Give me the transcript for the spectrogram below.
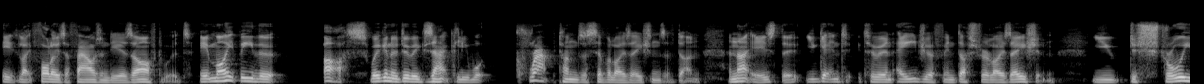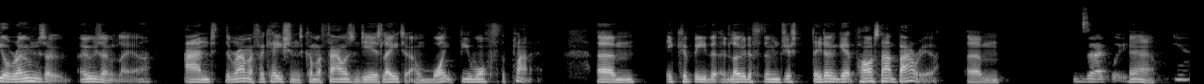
it like follows a thousand years afterwards. It might be that us, we're going to do exactly what crap tons of civilizations have done, and that is that you get into to an age of industrialization, you destroy your own ozone, ozone layer, and the ramifications come a thousand years later and wipe you off the planet. Um, it could be that a load of them just they don't get past that barrier. Um, Exactly. yeah. Yeah.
